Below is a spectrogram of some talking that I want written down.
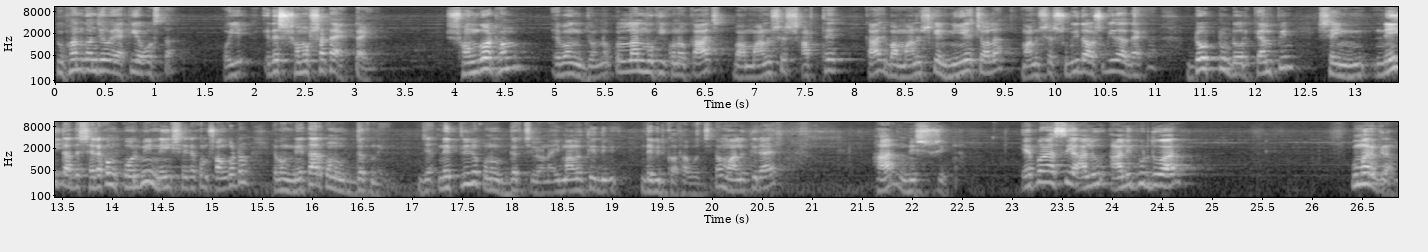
তুফানগঞ্জেও একই অবস্থা। ওই এদের সমস্যাটা একটাই। সংগঠন এবং জনকল্যাণমুখী কোনো কাজ বা মানুষের স্বার্থে কাজ বা মানুষকে নিয়ে চলা, মানুষের সুবিধা অসুবিধা দেখা ডোর টু ডোর ক্যাম্পেইন সেই নেই তাদের সেরকম কর্মী, নেই সেরকম সংগঠন এবং নেতার কোনো উদ্যোগ নেই। যে নেত্রীরও কোনো উদ্যোগ ছিল না। এই মালতী দেবী দেবীর কথা বলছি। তো মালতী রায়ের হার নিশ্চিত। এরপর আসছি আলু আলিপুরদুয়ার কুমারগ্রাম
